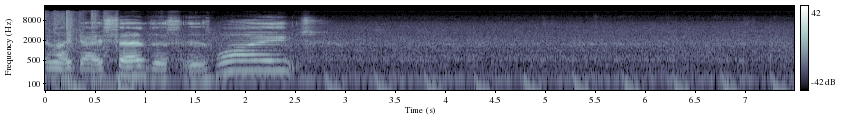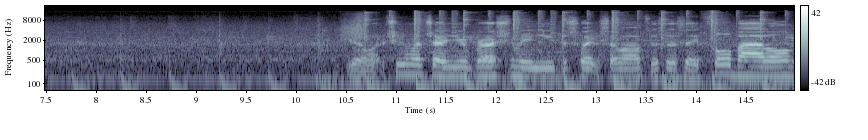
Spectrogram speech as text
And like I said, this is white. You don't want too much on your brush. You may need to swipe some off. This is a full bottle.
